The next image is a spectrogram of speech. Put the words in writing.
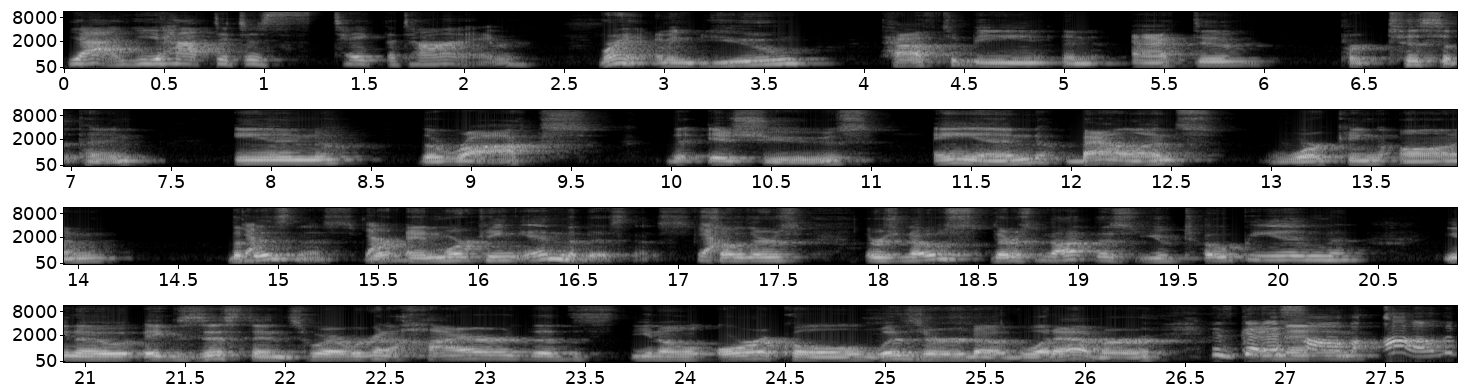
yeah, you have to just take the time. Right. I mean, you have to be an active participant in the rocks, the issues, and balance working on the yeah. business yeah. and working in the business. Yeah. So there's there's no there's not this utopian you know existence where we're going to hire the you know oracle wizard of whatever is going to solve all the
